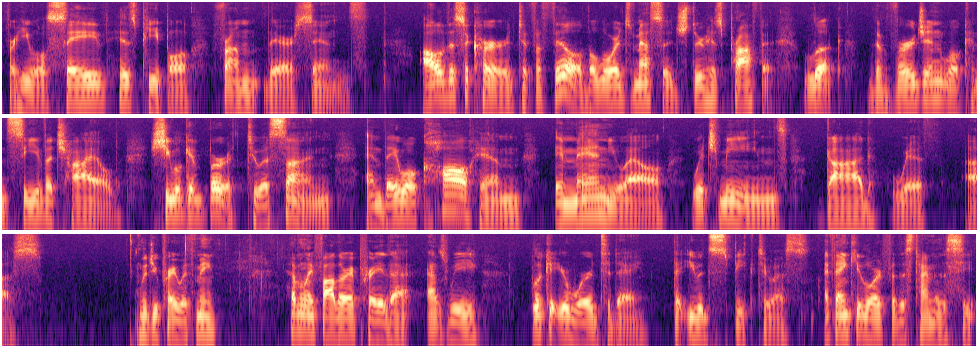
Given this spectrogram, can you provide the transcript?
for he will save his people from their sins. All of this occurred to fulfill the Lord's message through his prophet Look, the virgin will conceive a child. She will give birth to a son, and they will call him Emmanuel which means God with us. Would you pray with me? Heavenly Father, I pray that as we look at your word today, that you would speak to us. I thank you, Lord, for this time of the, se-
